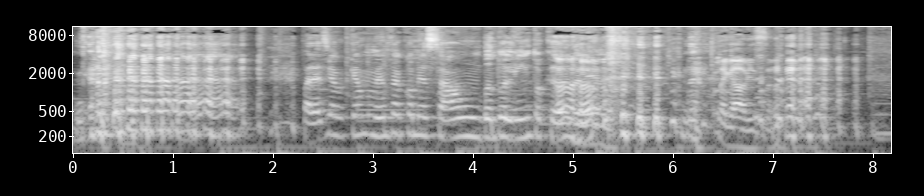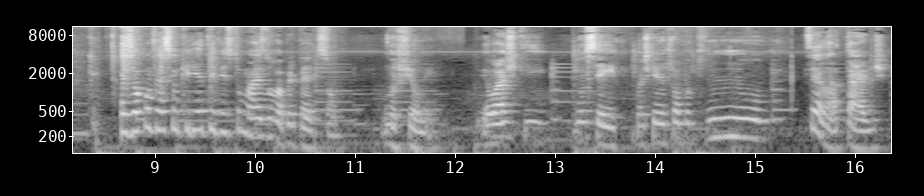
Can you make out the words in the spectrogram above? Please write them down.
Parece que a qualquer momento vai começar um bandolim tocando ali, né? Muito legal isso. Mas eu confesso que eu queria ter visto mais do Robert Pattinson no filme. Eu acho que, não sei, acho que ele entrou um pouquinho, sei lá, tarde.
